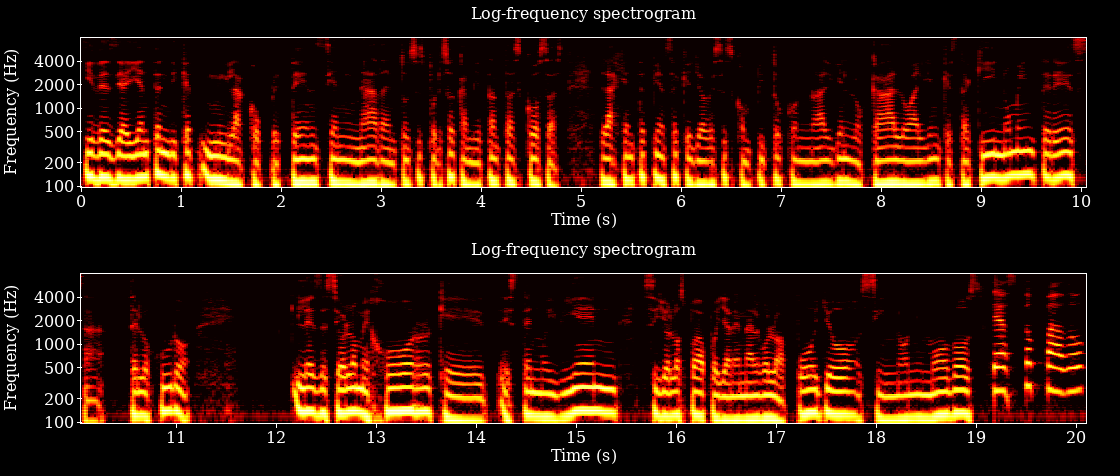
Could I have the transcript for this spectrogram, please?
Y desde ahí entendí que ni la competencia ni nada. Entonces por eso cambié tantas cosas. La gente piensa que yo a veces compito con alguien local o alguien que está aquí. No me interesa. Te lo juro les deseo lo mejor, que estén muy bien. Si yo los puedo apoyar en algo, lo apoyo. Si no, ni modos. ¿Te has topado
